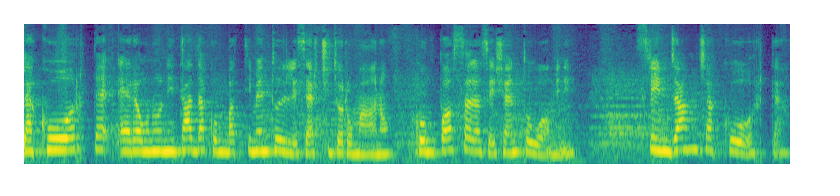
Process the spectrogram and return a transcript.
La coorte era un'unità da combattimento dell'esercito romano, composta da 600 uomini. Stringiamoci a coorte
